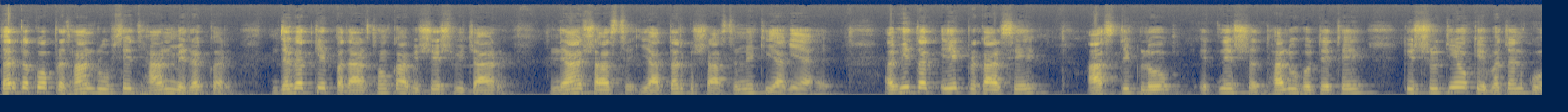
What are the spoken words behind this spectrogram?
तर्क को प्रधान रूप से ध्यान में रखकर जगत के पदार्थों का विशेष विचार, न्यायशास्त्र या तर्क शास्त्र में किया गया है। अभी तक एक प्रकार से आस्तिक लोग इतने श्रद्धालु होते थे कि श्रुतियों के वचन को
